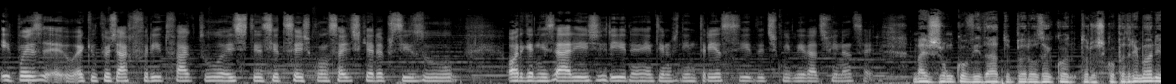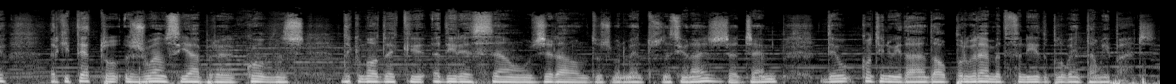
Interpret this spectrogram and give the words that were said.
E depois, eh, aquilo que eu já referi, de facto, a existência de seis conselhos que era preciso organizar e gerir em termos de interesse e de disponibilidades financeiras. Mais um convidado para os encontros com o património, arquiteto João Seabra Gomes. De que modo é que a Direção-Geral dos Monumentos Nacionais, a GEM, deu continuidade ao programa definido pelo então IPAR?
